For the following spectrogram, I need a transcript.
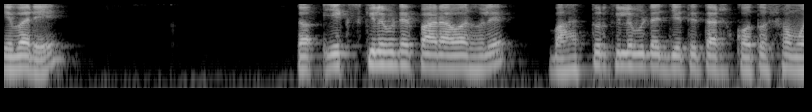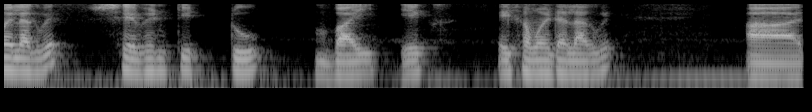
এবারে, তা এক্স কিলোমিটার পার আওয়ার হলে বাহাত্তর কিলোমিটার যেতে তার কত সময় লাগবে? সেভেন্টি টু বাই এক্স এই সময়টা লাগবে। আর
